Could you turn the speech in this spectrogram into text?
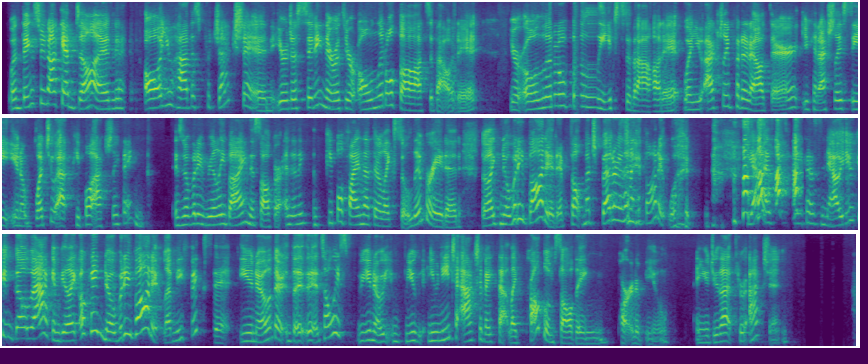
when things do not get done all you have is projection you're just sitting there with your own little thoughts about it your own little beliefs about it when you actually put it out there you can actually see you know what you people actually think Is nobody really buying this offer? And then people find that they're like so liberated. They're like, nobody bought it. It felt much better than I thought it would. yes, because now you can go back and be like, okay, nobody bought it. Let me fix it. You know, there, it's always, you know, you, you you need to activate that like problem solving part of you, and you do that through action.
